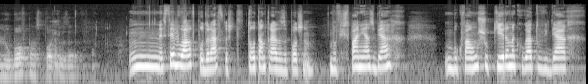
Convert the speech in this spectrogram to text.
любов към спорта за, не се влага в подрастващите. То там трябва да започнем. В Испания аз бях буквално шокирана, когато видях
